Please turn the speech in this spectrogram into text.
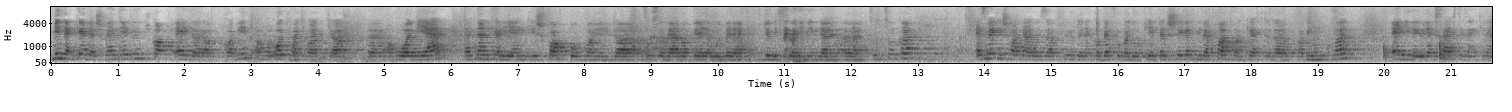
Minden kedves vendégünk kap egy darab kabint, ahol ott hagyhatja a holmiát, tehát nem kell ilyen kis fakkokba, mint az uszodában például bele gyömiszkölni minden cuccunkat. Ez meg is határozza a fürdőnek a befogadó képességet, mivel 62 darab kabinunk van, egyidejűleg 119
